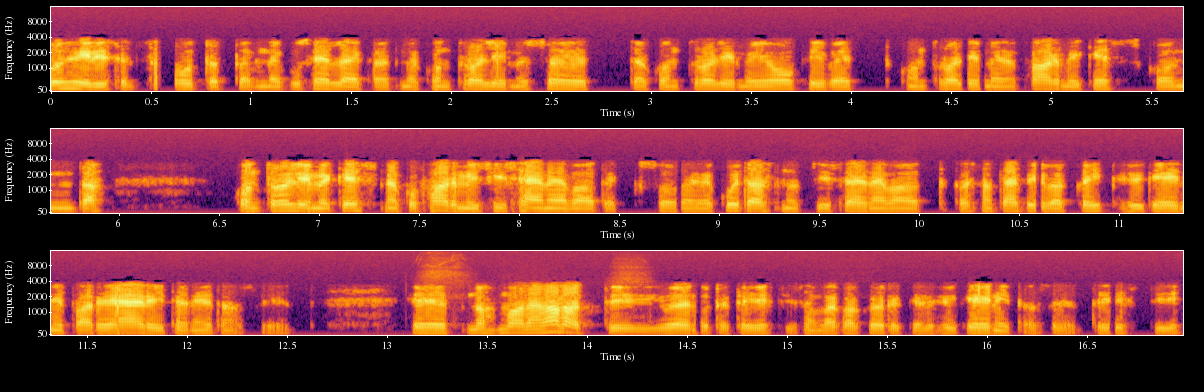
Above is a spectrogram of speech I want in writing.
põhiliselt saavutatav nagu sellega, et me kontrollime sööta, kontrollime joogivett, kontrollime farmi keskkonda, kontrollime, kes nagu farmi sisenevad, eks ole, ja kuidas nad sisenevad, kas nad läbivad kõik hügieenibarjäärid ja nii edasi, et et noh, ma olen alati öelnud, et Eestis on väga kõrge hügieenitase, et Eesti,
